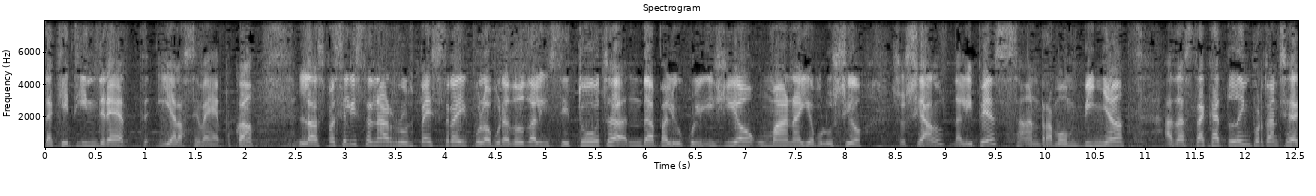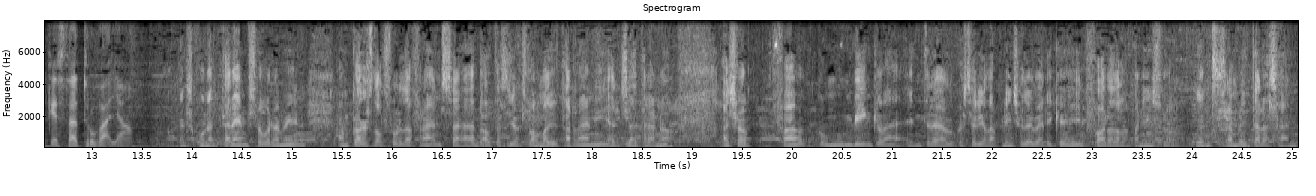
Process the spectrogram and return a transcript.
d'aquest indret i a la seva època. L'especialista en art rupestre i col·laborador de l'Institut de Paleocologia Humana i Evolució Social de l'IPES, en Ramon Vinya, ha destacat la importància d'aquesta troballa ens connectarem segurament amb coses del sud de França, d'altres llocs del Mediterrani, etc. No? Això fa com un vincle entre el que seria la península ibèrica i fora de la península. I ens sembla interessant.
